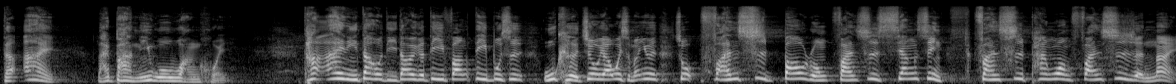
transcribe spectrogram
的爱来把你我挽回。他爱你到底到一个地方地步是无可救药，为什么？因为说凡事包容，凡事相信，凡事盼望，凡事忍耐。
